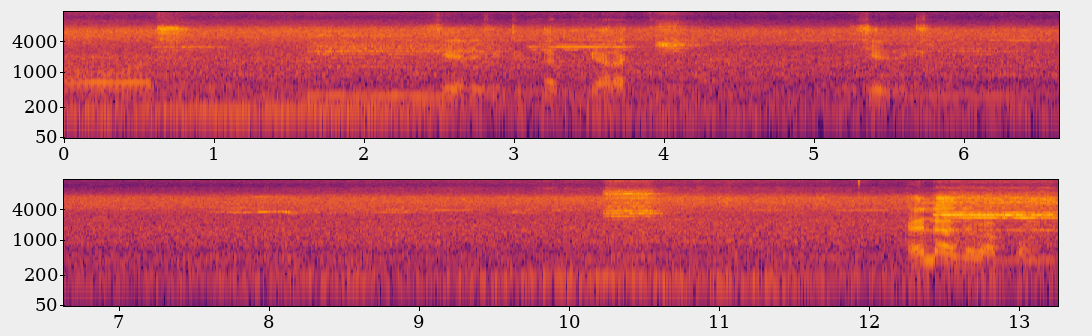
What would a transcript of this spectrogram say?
और ये देखिए, कितना प्यारा। ये देखिए। है लाजवाब कौन?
